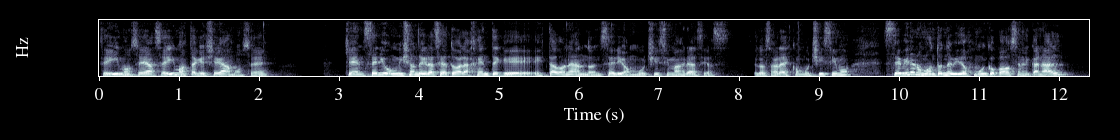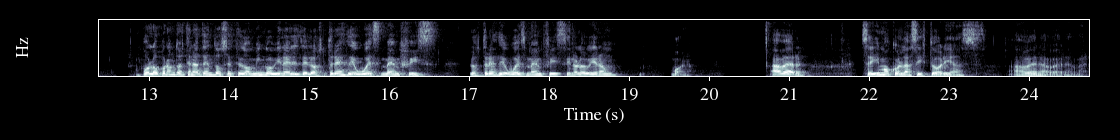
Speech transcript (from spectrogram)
Seguimos, ¿eh? Seguimos hasta que llegamos, ¿eh? Che, en serio, un millón de gracias a toda la gente que está donando, en serio, muchísimas gracias. Se los agradezco muchísimo. Se vienen un montón de videos muy copados en el canal. Por lo pronto estén atentos, este domingo viene el de los tres de West Memphis. Los tres de West Memphis, si no lo vieron. Bueno. A ver, seguimos con las historias. A ver, a ver, a ver.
